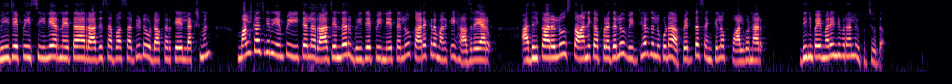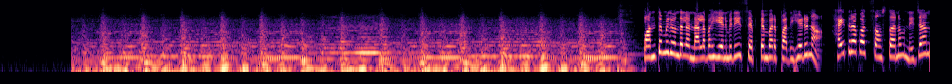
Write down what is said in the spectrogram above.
బీజేపీ సీనియర్ నేత రాజ్యసభ సభ్యుడు doctor K. Laxman Malkajgiri MP Etela Rajender BJP నేతలు కార్యక్రమానికి హాజరయ్యారు. అధికారులు స్థానిక ప్రజలు విద్యార్థులు కూడా పెద్ద సంఖ్యలో పాల్గొన్నారు. దీనిపై మరిన్ని వివరాలు ఇప్పుడు చూద్దాం. పంతొమ్మిది వందల నలభై ఎనిమిది సెప్టెంబర్ పదిహేడున హైదరాబాద్ సంస్థానం నిజాం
